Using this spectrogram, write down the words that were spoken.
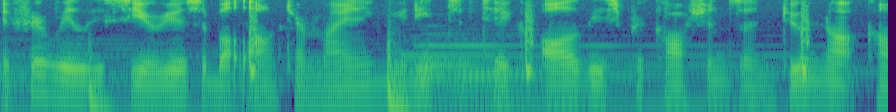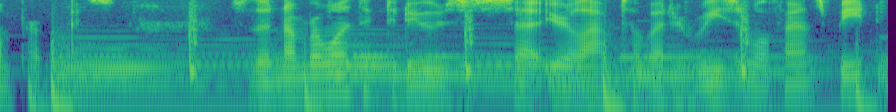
If you're really serious about long-term mining, you need to take all these precautions and do not compromise. So the number one thing to do is set your laptop at a reasonable fan speed.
